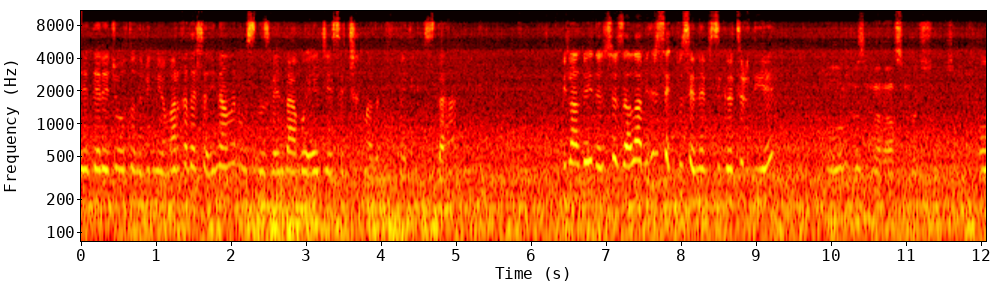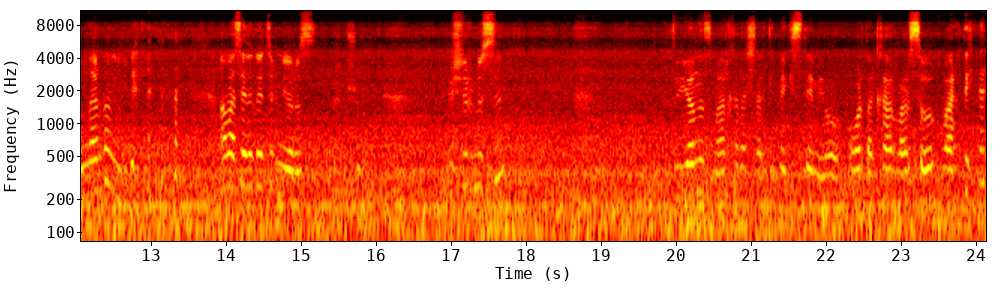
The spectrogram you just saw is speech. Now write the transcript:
ne derece olduğunu bilmiyorum. Arkadaşlar inanır mısınız ben daha bu Erciyes'e çıkmadım gitmedik biz daha. Bilal Bey'den söz alabilirsek bu sene bizi götür diye. Oğlum kızımla alsın kaçsın. Onlardan mı gidelim? ama seni götürmüyoruz. Ben şu Üşür müsün? Duyuyorsunuz mu arkadaşlar? Gitmek istemiyor. Orada kar var, soğuk var diye.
